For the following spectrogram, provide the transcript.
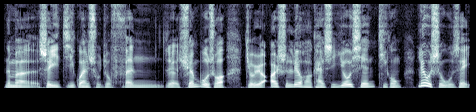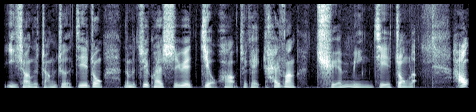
那么所以疾管署就分呃宣布说，九月二十六号开始优先提供六十五岁以上的长者接种，那么最快十月九号就可以开放全民接种了。好，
